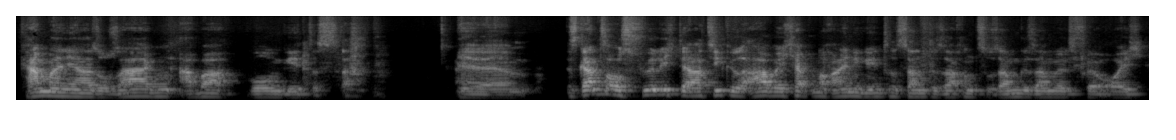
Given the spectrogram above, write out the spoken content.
kann man ja so sagen, aber worum geht es dann? Ähm, ist ganz ausführlich der Artikel, aber ich habe noch einige interessante Sachen zusammengesammelt für euch.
